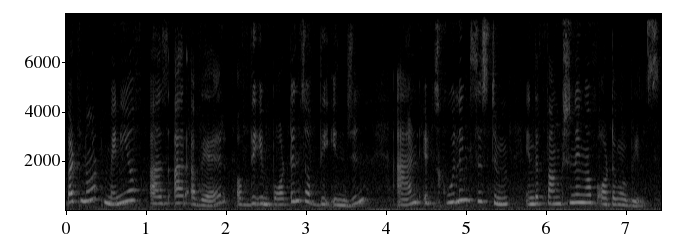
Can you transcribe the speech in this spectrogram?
But not many of us are aware of the importance of the engine and its cooling system in the functioning of automobiles.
